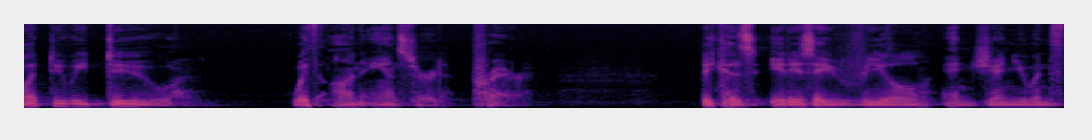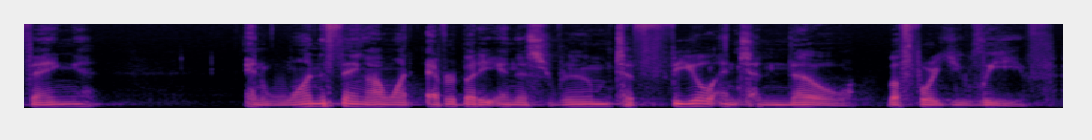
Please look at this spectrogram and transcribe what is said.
What do we do with unanswered prayer? Because it is a real and genuine thing. And one thing I want everybody in this room to feel and to know before you leave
